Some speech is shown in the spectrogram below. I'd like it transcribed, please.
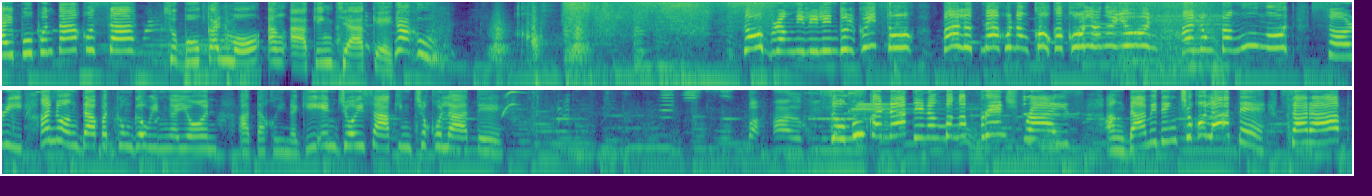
ay pupunta ako sa... Subukan mo ang aking jacket. Sobrang nililindol ko ito! Balot na ako ng Coca-Cola ngayon! Anong bangungot? Sorry, ano ang dapat kong gawin ngayon? At ako'y nag enjoy sa aking tsokolate. Subukan natin ang mga french fries! Ang dami ding tsokolate! Sarap!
